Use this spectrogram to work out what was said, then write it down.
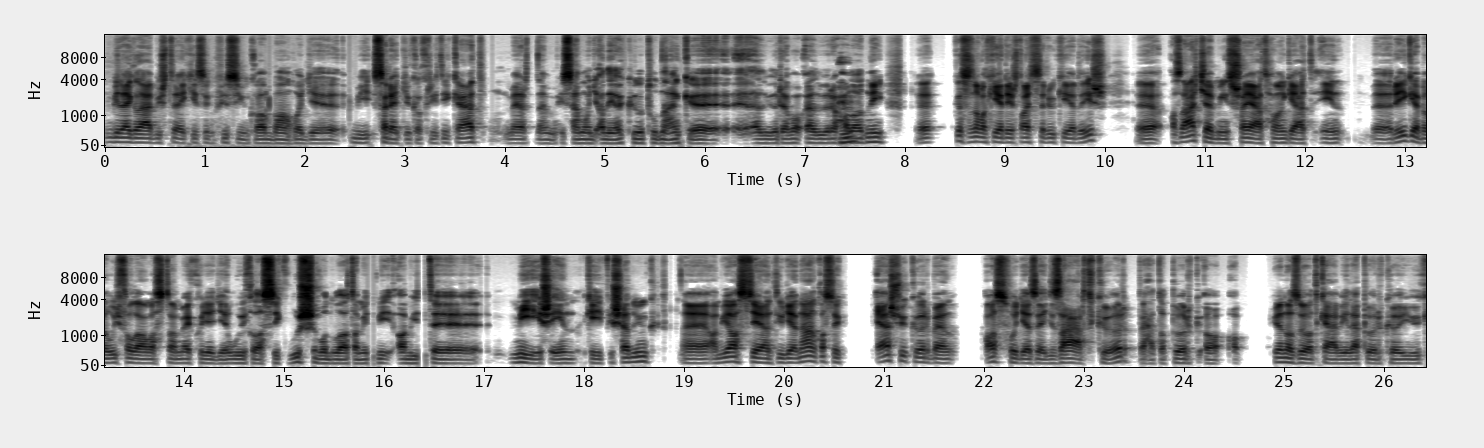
mi legalábbis tényleg hiszünk, hiszünk abban, hogy mi szeretjük a kritikát, mert nem hiszem, hogy anélkül tudnánk előre, előre hm. haladni. Köszönöm a kérdést, nagyszerű kérdés. Az Archer saját hangját én régebben úgy fogalmaztam meg, hogy egy ilyen új klasszikus vonulat, amit mi, amit mi és én képviselünk, ami azt jelenti, ugye nálunk az, hogy első körben az, hogy ez egy zárt kör, tehát a, pörk, a, a jön a zöld kávé, lepörköljük,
